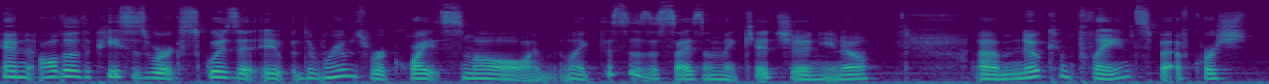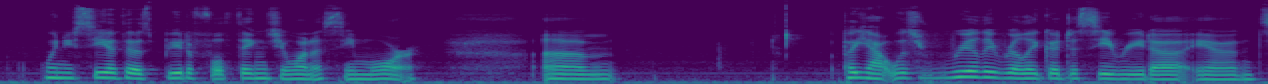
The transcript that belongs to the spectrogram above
and although the pieces were exquisite, it, the rooms were quite small. I'm like, this is the size of my kitchen, you know. Um, no complaints, but of course, when you see those beautiful things, you want to see more. Um, but yeah, it was really, really good to see Rita. And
